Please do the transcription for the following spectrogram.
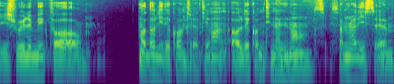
It's really big for not only the country, I think on all the continent now. Samuel is um,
